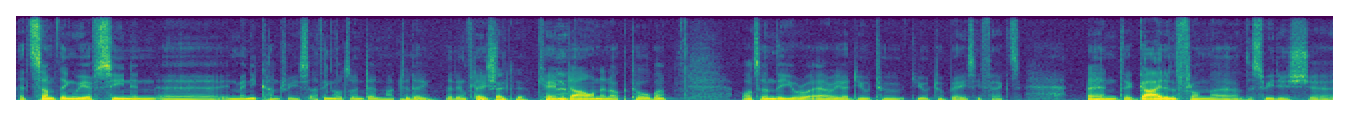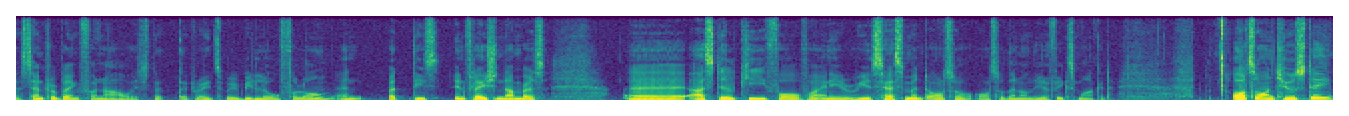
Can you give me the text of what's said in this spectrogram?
That's something we have seen in uh, in many countries. I think also in Denmark today, Mhm. that inflation Exactly. came down in October, also in the euro area due to due to base effects. And the guidance from uh, the Swedish uh, central bank for now is that, that rates will be low for long. And but these inflation numbers uh, are still key for, for any reassessment. Also also then on the FX market. Also on Tuesday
